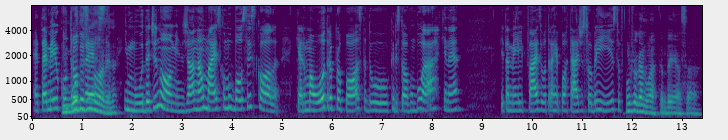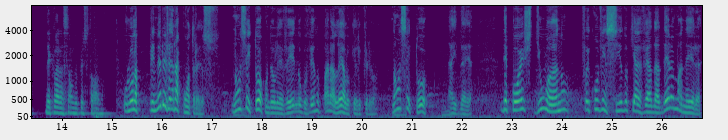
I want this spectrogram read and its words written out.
É até meio controverso. E muda de nome, né? E muda de nome, já não mais como Bolsa Escola, que era uma outra proposta do Cristóvão Buarque, né? Que também ele faz outra reportagem sobre isso. Vamos jogar no ar também essa declaração do Cristóvão. O Lula primeiro já era contra isso. Não aceitou quando eu levei no governo paralelo que ele criou. Não aceitou a ideia. Depois de um ano, foi convencido que a verdadeira maneira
